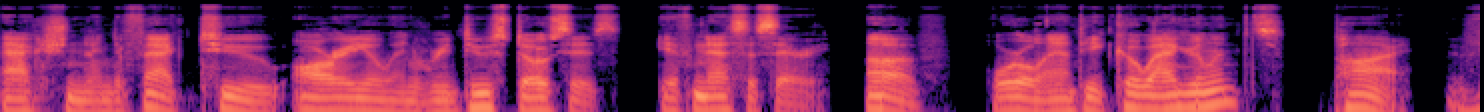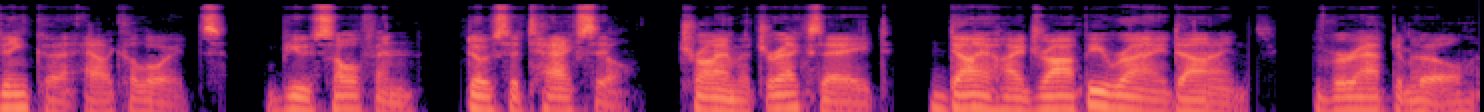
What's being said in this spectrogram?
action and effect to RAO in reduced doses, if necessary, of oral anticoagulants, PI, vinca alkaloids, busulfan, docetaxel, trimetrexate, dihydropyridines, verapamil,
